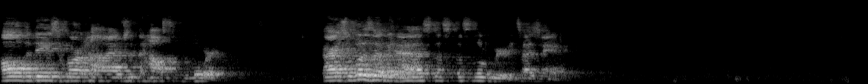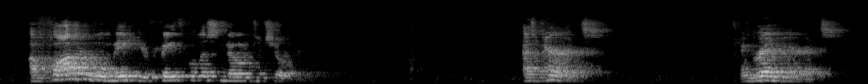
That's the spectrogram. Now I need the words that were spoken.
all the days of our lives in the house of the Lord. All right, so what does that mean? That's, that's, that's a little weird. It's Isaiah. A father will make your faithfulness known to children as parents and grandparents,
